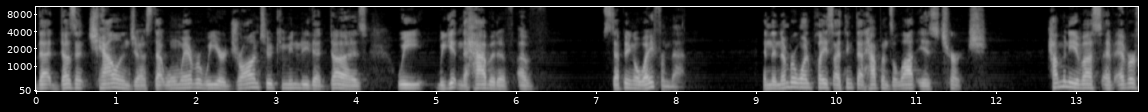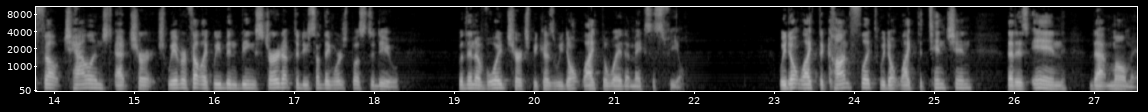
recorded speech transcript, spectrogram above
that doesn't challenge us, that whenever we are drawn to a community that does, we, we get in the habit of, of stepping away from that. And the number one place I think that happens a lot is church. How many of us have ever felt challenged at church? We ever felt like we've been being stirred up to do something we're supposed to do, but then avoid church because we don't like the way that makes us feel. We don't like the conflict, we don't like the tension that is in that moment.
